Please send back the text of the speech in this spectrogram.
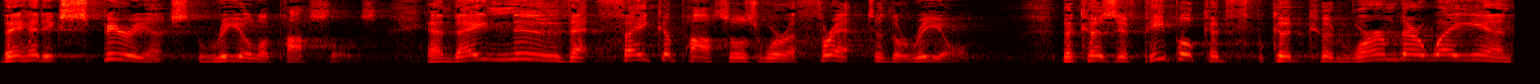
They had experienced real apostles. And they knew that fake apostles were a threat to the real. Because if people could, could, could worm their way in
